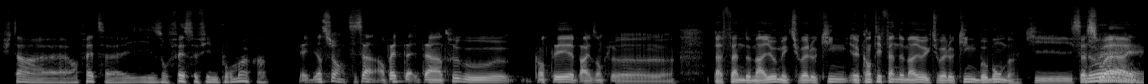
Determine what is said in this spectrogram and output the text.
putain, en fait ils ont fait ce film pour moi quoi. Mais bien sûr, c'est ça. En fait, t'as- un truc où, quand t'es, par exemple, euh, pas fan de Mario, mais que tu vois le King. euh, quand t'es fan de Mario et que tu vois le King Bobomb qui s'assoit, Ouais.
